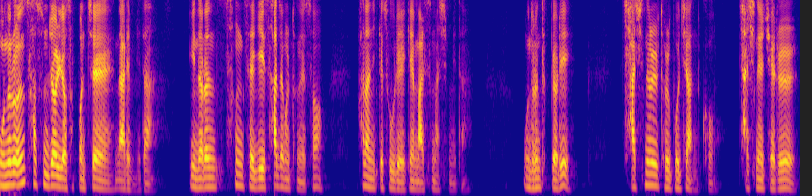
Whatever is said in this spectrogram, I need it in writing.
오늘은 사순절 여섯 번째 날입니다. 이날은 상세기 사정을 통해서 하나님께서 우리에게 말씀하십니다. 오늘은 특별히 자신을 돌보지 않고 자신의 죄를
